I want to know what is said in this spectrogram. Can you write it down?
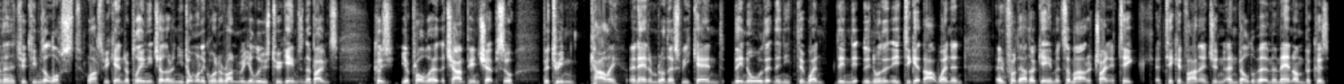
and then the two teams that lost last weekend are playing each other. And you don't want to go on a run where you lose two games in the bounce because you're probably at the championship. So between Cali and Edinburgh this weekend, they know that they need to win. They they know that they need to get that win, and, and for the other game, it's a matter of trying to take take advantage and, and build a bit of momentum because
